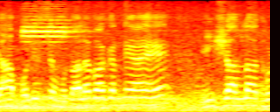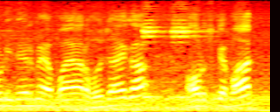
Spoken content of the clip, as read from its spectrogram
यहाँ पुलिस से मुतालबा करने आए हैं। इन थोड़ी देर में एफ़ हो जाएगा और उसके बाद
